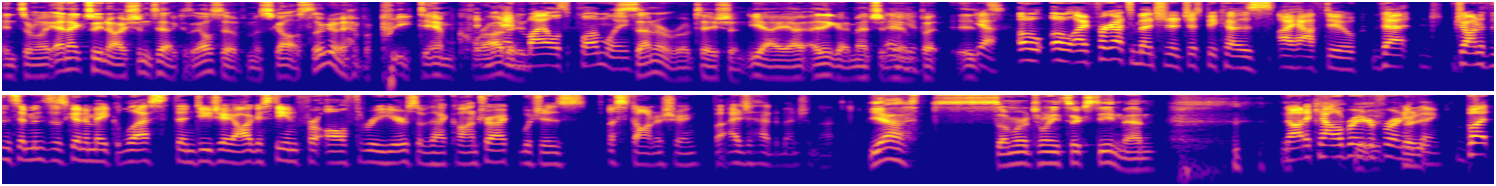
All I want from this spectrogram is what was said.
in similarly. And actually, no, I shouldn't say that because they also have Muscala. So they're going to have a pretty damn crowded and, and Miles Plumlee center rotation. Yeah, yeah, I think I mentioned him, but yeah. Oh, oh, I forgot to mention it just because I have to. That Jonathan Simmons is going to make less than DJ Augustin for all three years of that contract, which is astonishing. But I just had to mention that. Yeah, summer 2016, man. not a calibrator for Pretty- anything. But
